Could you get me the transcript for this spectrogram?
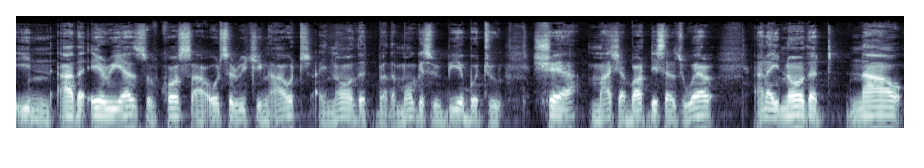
in other areas, of course, are also reaching out. I know that Brother Morris will be able to share much about this as well. And I know that now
